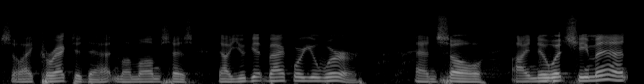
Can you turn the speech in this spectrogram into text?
So I corrected that. And my mom says, Now you get back where you were. And so I knew what she meant.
